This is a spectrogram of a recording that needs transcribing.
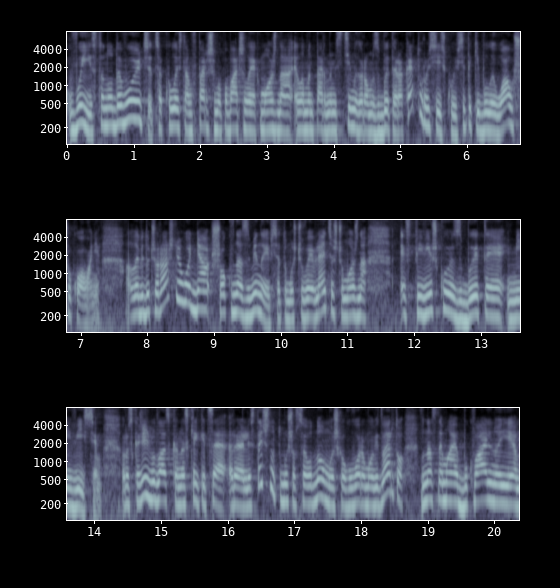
воістину дивують. Це колись там вперше ми побачили, як можна елементарним стінгером збити ракету російську, і всі такі були вау, шоковані. Але від вчорашнього дня шок в нас змінився, тому що виявляється, що можна FPV-шкою збити Мі 8 Розкажіть, будь ласка, наскільки це реалістично, тому що все одно ми ж говоримо відверто. В нас немає буквальної е,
